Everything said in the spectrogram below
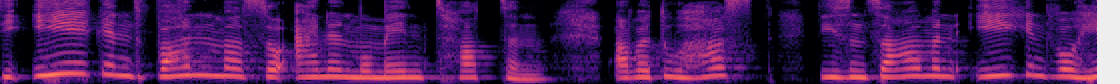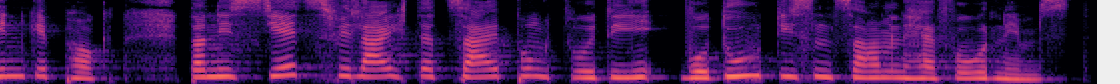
die irgendwann mal so einen Moment hatten, aber du hast diesen Samen irgendwo hingepackt. Dann ist jetzt vielleicht der Zeitpunkt, wo, die, wo du diesen Samen hervornimmst.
